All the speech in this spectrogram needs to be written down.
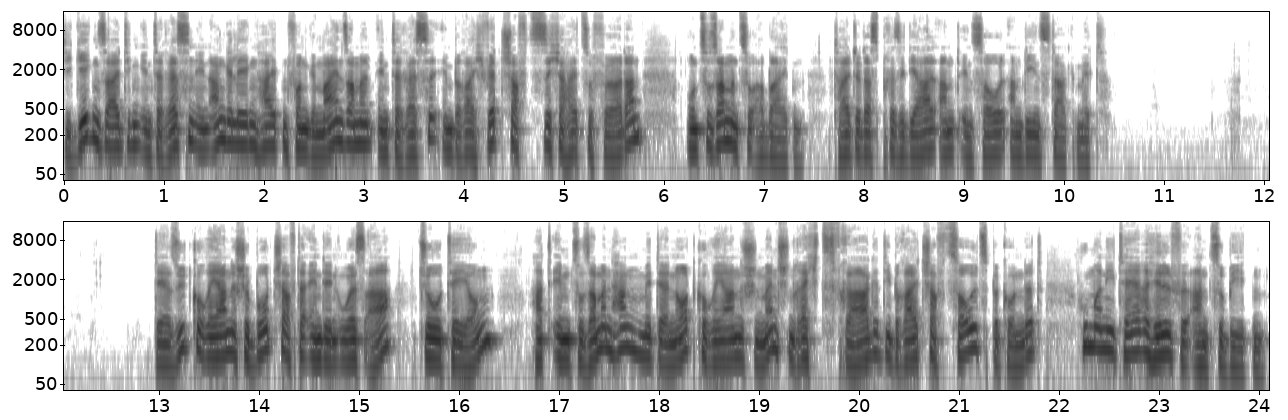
die gegenseitigen Interessen in Angelegenheiten von gemeinsamem Interesse im Bereich Wirtschaftssicherheit zu fördern und zusammenzuarbeiten, teilte das Präsidialamt in Seoul am Dienstag mit. Der südkoreanische Botschafter in den USA, Jo Tae-yong, hat im Zusammenhang mit der nordkoreanischen Menschenrechtsfrage die Bereitschaft Seouls bekundet, humanitäre Hilfe anzubieten.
